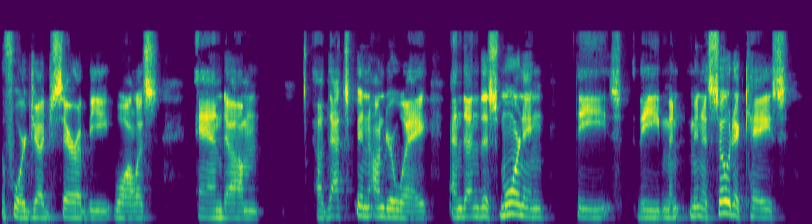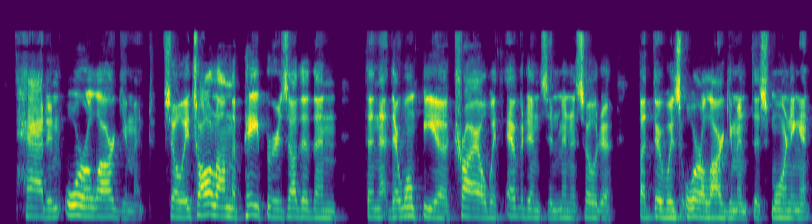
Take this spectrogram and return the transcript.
before Judge Sarah B. Wallace. And um, uh, that's been underway. And then this morning, the, the Minnesota case had an oral argument. So it's all on the papers, other than, than that. There won't be a trial with evidence in Minnesota but there was oral argument this morning, and,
